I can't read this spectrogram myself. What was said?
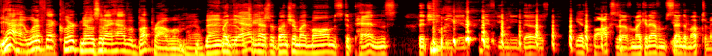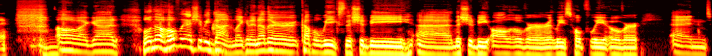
yeah, what if that clerk knows that I have a butt problem? Yeah. Then My dad change- has a bunch of my mom's Depends that she needed. if you need those, he has boxes of them. I could have him send them up to me. Oh my god. Well, no. Hopefully, I should be done. Like in another couple weeks, this should be uh, this should be all over, or at least hopefully over. And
